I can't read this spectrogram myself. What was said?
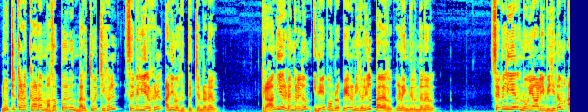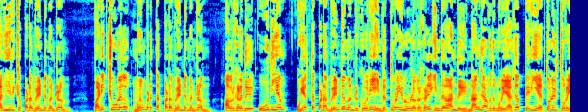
நூற்றுக்கணக்கான மகப்பேறு மருத்துவச்சிகள் செவிலியர்கள் அணிவகுத்துச் சென்றனர். பிராந்திய இடங்களிலும் இதேபோன்ற பேரணிகளில் பலர் இணைந்திருந்தனர். செவிலியர் நோயாளி விகிதம் அதிகரிக்கப்பட வேண்டுமென்றும் பணிச்சூழல் மேம்படுத்தப்பட வேண்டுமென்றும் அவர்களது ஊதியம் உயர்த்தப்பட வேண்டும் என்று கோரி இந்த துறையில் உள்ளவர்கள் இந்த ஆண்டு நான்காவது முறையாக பெரிய தொழில்துறை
